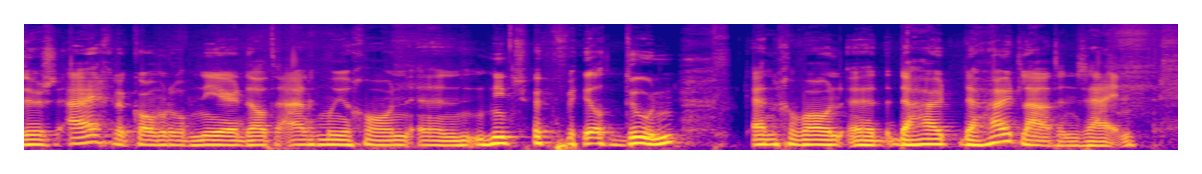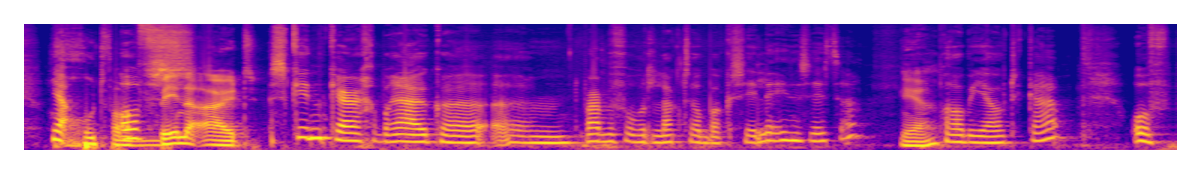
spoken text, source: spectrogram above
Dus eigenlijk komen we erop neer dat eigenlijk moet je gewoon eh, niet zoveel doen. En gewoon eh, de, huid, de huid laten zijn. Ja, Goed van of binnenuit. skincare gebruiken ehm, waar bijvoorbeeld lactobacillen in zitten, Ja. probiotica. Of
